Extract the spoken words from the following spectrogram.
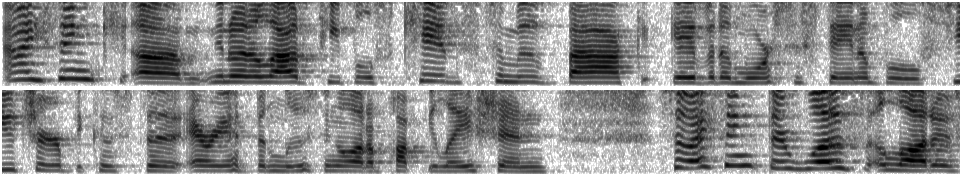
And I think um, you know it allowed people's kids to move back. It gave it a more sustainable future because the area had been losing a lot of population. So I think there was a lot of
